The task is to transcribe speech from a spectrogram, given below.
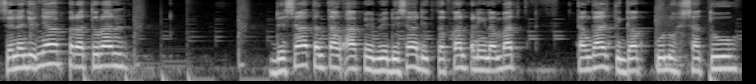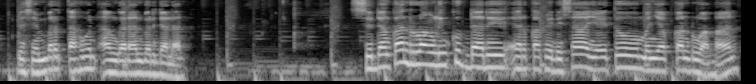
Selanjutnya peraturan Desa tentang APB desa ditetapkan paling lambat tanggal 31 Desember tahun anggaran berjalan. Sedangkan ruang lingkup dari RKP desa yaitu menyiapkan ruangan,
